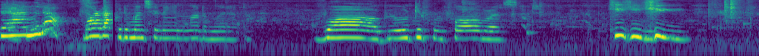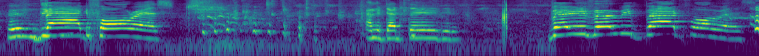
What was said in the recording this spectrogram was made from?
വേനല മഴ ഒരു മനുഷ്യനെ ഇങ്ങനെ നടന്നു വരാട്ടോ. വാ ബ്യൂട്ടിഫുൾ ഫോറസ്റ്റ് ബാഡ് ഫോറസ്റ്റ് എന്നിട്ട് അടുത്ത വെരി വെരി ബാഡ് ഫോറസ്റ്റ്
